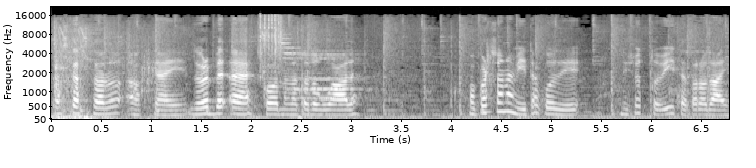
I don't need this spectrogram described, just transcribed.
La scassalo? Ok, dovrebbe... Ecco, mi è dato uguale. Ho perso una vita così. 18 vite, però dai.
